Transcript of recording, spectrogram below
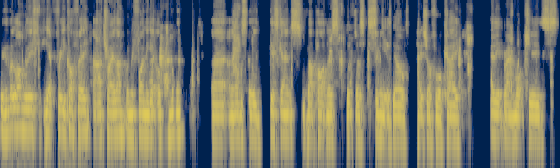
with, along with this, you can get free coffee at our trailer when we finally get up and running. Uh, and then obviously discounts with our partners such as Sin Eaters Guild, HR4K, Elliot Brown Watches,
